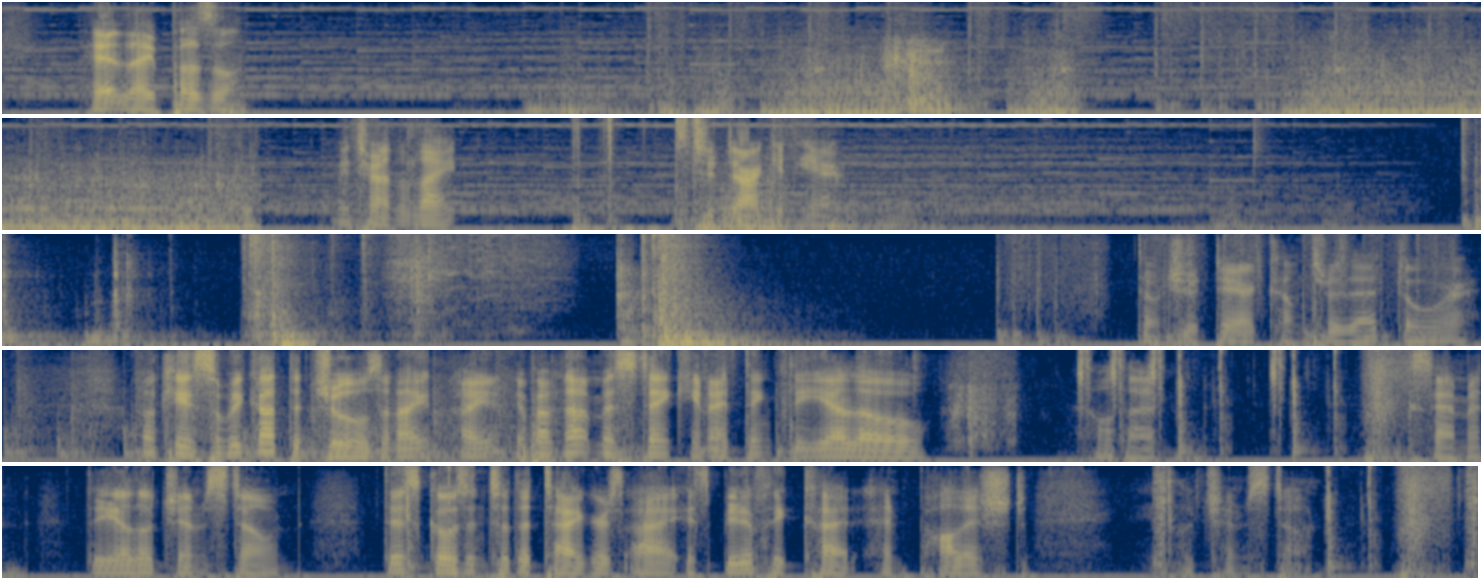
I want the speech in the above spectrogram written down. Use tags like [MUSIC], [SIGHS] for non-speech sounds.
headlight puzzle. Let me turn on the light. It's too dark in here. Come through that door. Okay, so we got the jewels, and I, I, if I'm not mistaken, I think the yellow Hold on. Examine. The yellow gemstone. This goes into the tiger's eye. It's beautifully cut and polished. Yellow gemstone.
